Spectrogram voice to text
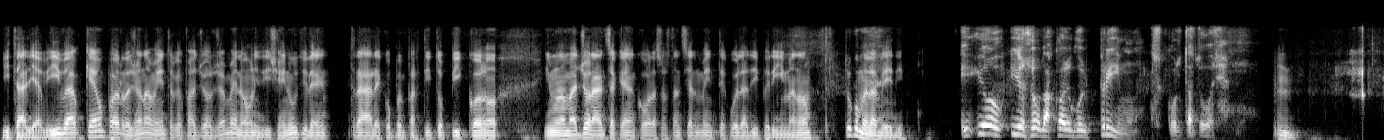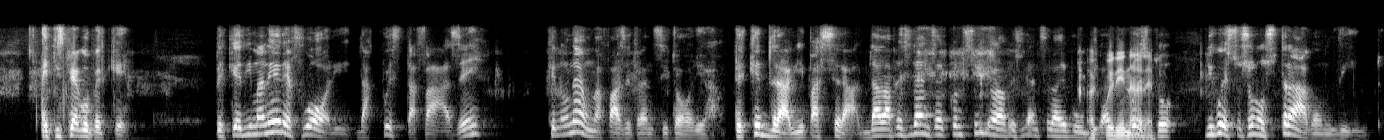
Italia Viva? Che è un po' il ragionamento che fa Giorgia Meloni, dice inutile entrare come partito piccolo in una maggioranza che è ancora sostanzialmente quella di prima. No? Tu come la vedi? Io, io sono d'accordo col primo ascoltatore mm. e ti spiego perché. Perché rimanere fuori da questa fase, che non è una fase transitoria, perché Draghi passerà dalla Presidenza del Consiglio alla Presidenza della Repubblica. Di questo, di questo sono straconvinto.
